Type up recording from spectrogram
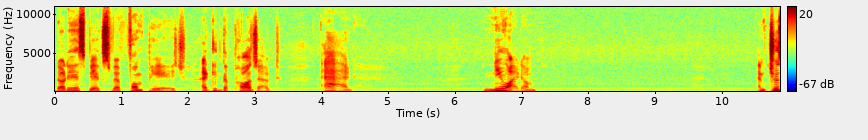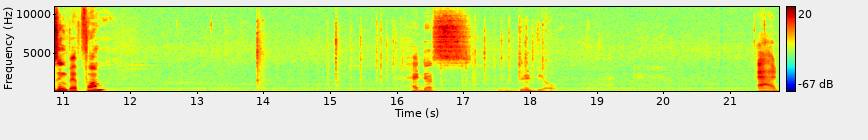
.aspx web form page. Right click the project, add, new item. I'm choosing web form, headers, grid view, add,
